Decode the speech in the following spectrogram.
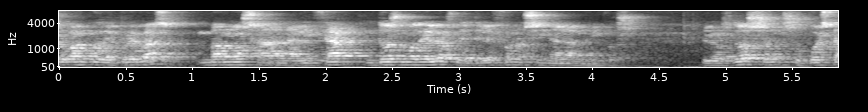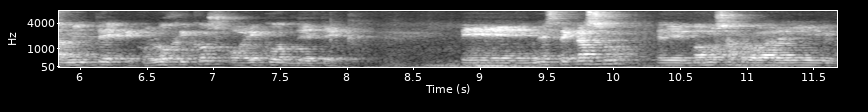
banco de pruebas vamos a analizar dos modelos de teléfonos inalámbricos. Los dos son supuestamente ecológicos o EcoDetec. Eh, en este caso eh, vamos a probar el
